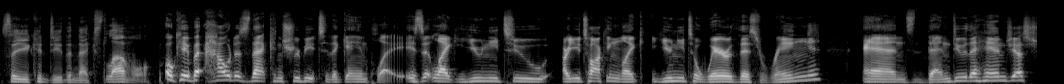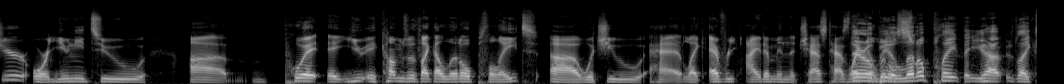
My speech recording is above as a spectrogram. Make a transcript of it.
so you could do the next level. Okay, but how does that contribute to the gameplay? Is it like you need to? Are you talking like you need to wear this ring and then do the hand gesture, or you need to uh, put it, you. It comes with like a little plate, uh, which you had like every item in the chest has like there will a be a little. plate that you have like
